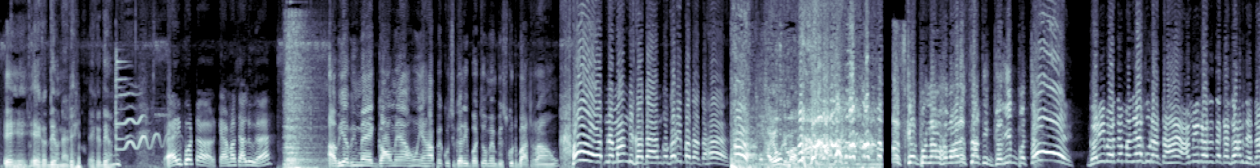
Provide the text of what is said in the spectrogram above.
ए ए, एक देव ना रे एक देव ना। हैरी पॉटर कैमरा चालू है। अभी अभी मैं एक गाँव में आया हूँ यहाँ पे कुछ गरीब बच्चों में बिस्कुट बांट रहा हूँ। अपने मांग खाता है हमको गरीब बताता है। नमस्कार प्रणाम हमारे साथ एक गरीब बच्चा। गरीब है तो मज़ाक उड़ाता है अमीर रहता तो कगार देता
